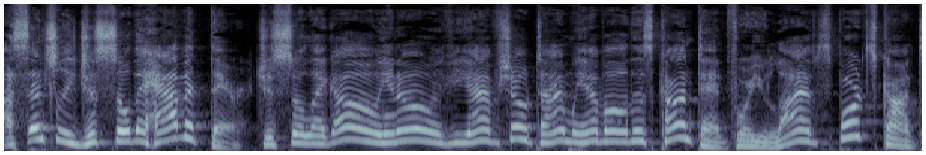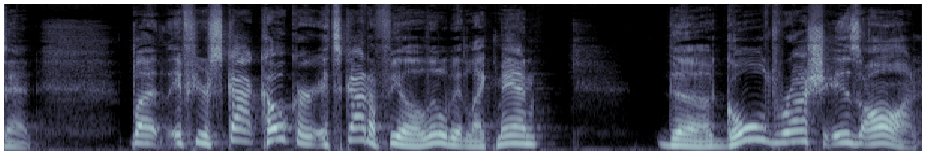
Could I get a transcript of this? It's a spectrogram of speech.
essentially just so they have it there. Just so, like, oh, you know, if you have Showtime, we have all this content for you, live sports content. But if you're Scott Coker, it's got to feel a little bit like, man, the gold rush is on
